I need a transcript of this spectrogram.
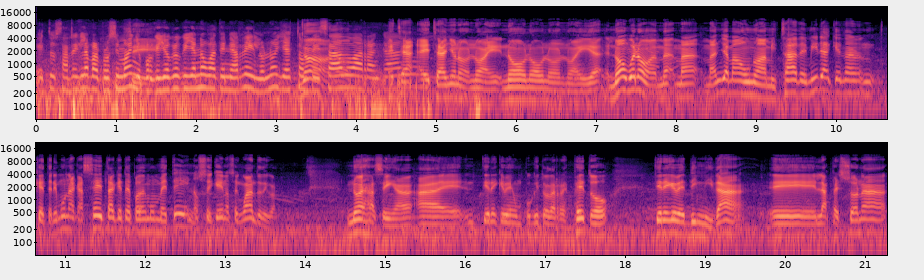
esto se arregla para el próximo año, porque yo creo que ya no va a tener arreglo, ¿no? Ya está empezado, a arrancar. Este, este, año no, no hay, no, no, no, no hay. No, bueno, me, han llamado unos amistades, mira que, que tenemos una caseta que te podemos meter, no sé qué, no sé cuánto, digo no es así, eh, tiene que ver un poquito de respeto, tiene que ver dignidad, eh, las personas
